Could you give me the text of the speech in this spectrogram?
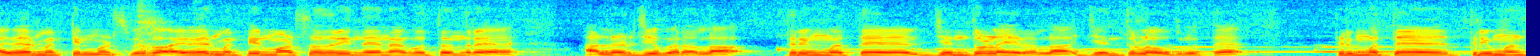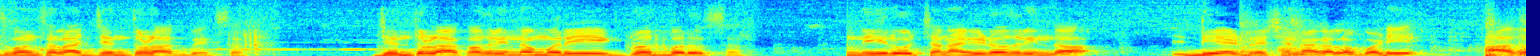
ಐವೇರ್ ಮೆಕ್ಟಿನ್ ಮಾಡಿಸ್ಬೇಕು. ಐವೇರ್ ಮೆಕ್ಟಿನ್ ಮಾಡಿಸೋದ್ರಿಂದ ಏನಾಗುತ್ತೆ ಅಂದರೆ ಅಲರ್ಜಿ ಬರಲ್ಲ, ತಿರ್ಗಿ ಮತ್ತೆ ಜಂತುಳ ಇರಲ್ಲ, ಜಂತುಳ ಉದುರುತ್ತೆ. ತಿರ್ಗಿ ಮತ್ತೆ ತ್ರೀ ಮಂತ್ಸ್ಗೊಂದ್ಸಲ ಜಂತುಳ ಹಾಕ್ಬೇಕು ಸರ್. ಜಂತುಳ ಹಾಕೋದ್ರಿಂದ ಮರಿ ಗ್ರೋತ್ ಬರುತ್ತೆ ಸರ್. ನೀರು ಚೆನ್ನಾಗಿ ಇಡೋದ್ರಿಂದ ಡಿಹೈಡ್ರೇಷನ್ ಆಗಲ್ಲ ಬಾಡಿ ಆಗ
